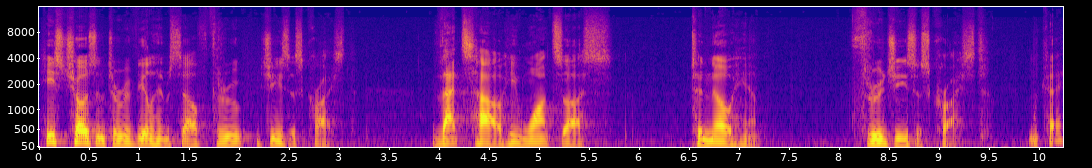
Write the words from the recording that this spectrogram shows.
He's chosen to reveal Himself through Jesus Christ. That's how He wants us to know Him, through Jesus Christ, okay?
